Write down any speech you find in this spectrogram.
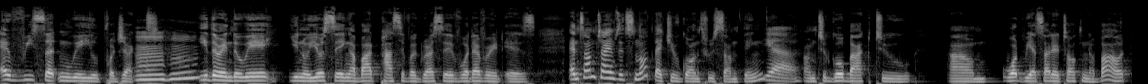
every certain way you'll project, Mm-hmm. either in the way you know you're saying about passive aggressive, whatever it is, and sometimes it's not that you've gone through something. Yeah. Um, to go back to um, what we had started talking about,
